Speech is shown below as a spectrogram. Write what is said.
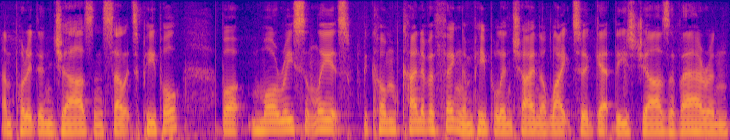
and put it in jars and sell it to people. But more recently, it's become kind of a thing, and people in China like to get these jars of air, and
